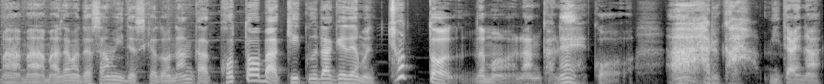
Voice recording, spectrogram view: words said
まあまあまだまだ寒いですけどなんか言葉聞くだけでもちょっとでもなんかねこうああ春かみたいな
